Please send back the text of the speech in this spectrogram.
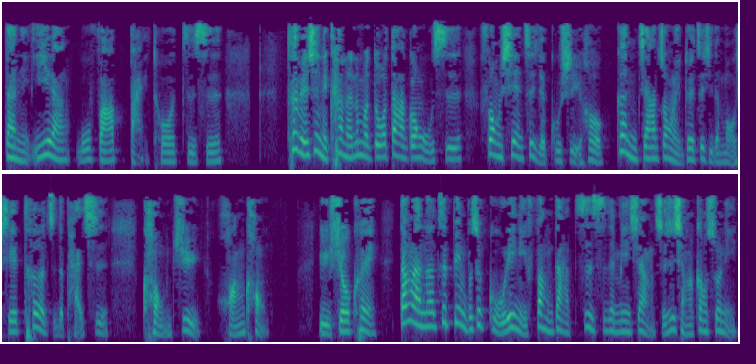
但你依然无法摆脱自私。特别是你看了那么多大公无私、奉献自己的故事以后，更加重了你对自己的某些特质的排斥、恐惧、惶恐与羞愧。当然呢，这并不是鼓励你放大自私的面向，只是想要告诉你，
